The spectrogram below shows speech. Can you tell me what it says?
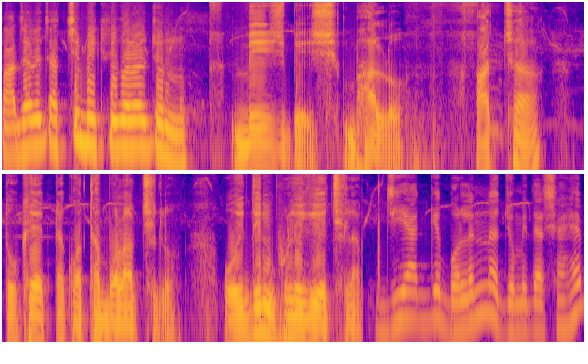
বাজারে যাচ্ছি বিক্রি করার জন্য। বেশ বেশ ভালো। আচ্ছা তোকে একটা কথা বলার ছিল। ওই দিন ভুলে গিয়েছিলাম। জি আগে বলেন না জমিদার সাহেব।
